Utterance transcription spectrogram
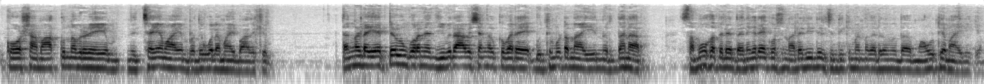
സുഖാഘോഷമാക്കുന്നവരുടെയും നിശ്ചയമായും പ്രതികൂലമായി ബാധിക്കും. തങ്ങളുടെ ഏറ്റവും കുറഞ്ഞ ജീവിതാവശ്യങ്ങൾക്ക് വരെ ബുദ്ധിമുട്ടുന്ന ഈ നിർധനർ സമൂഹത്തിലെ ധനികരെക്കുറിച്ച് നല്ല രീതിയിൽ ചിന്തിക്കുമെന്ന് കരുതുന്നത് മൗഢ്യമായിരിക്കും.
